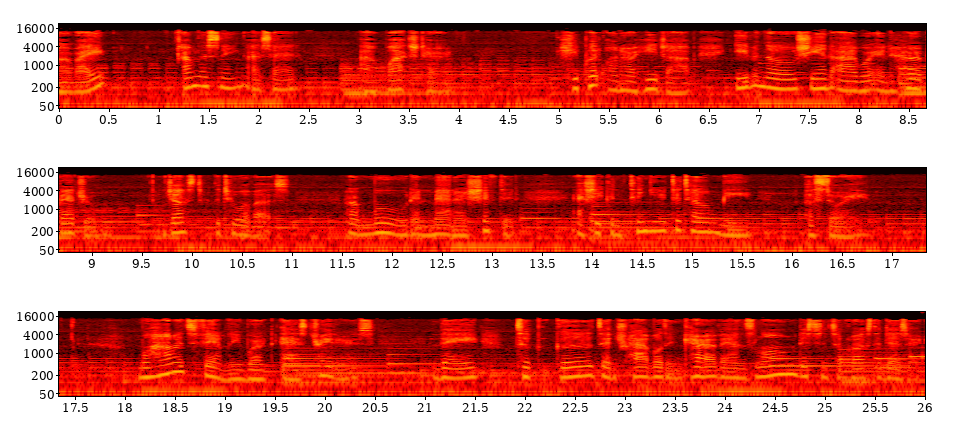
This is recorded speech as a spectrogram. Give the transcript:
All right, I'm listening, I said. I watched her. She put on her hijab, even though she and I were in her bedroom, just the two of us. Her mood and manner shifted as she continued to tell me a story. Muhammad's family worked as traders. They took goods and traveled in caravans long distance across the desert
